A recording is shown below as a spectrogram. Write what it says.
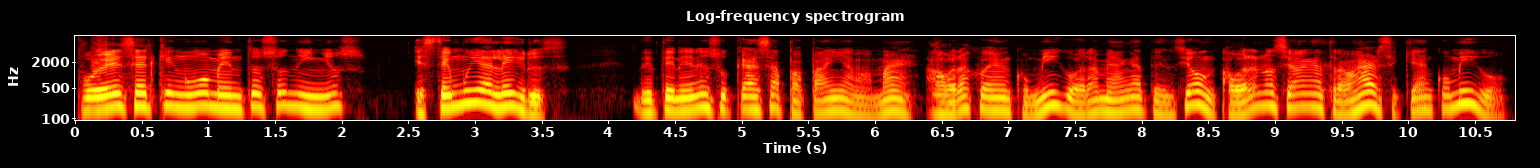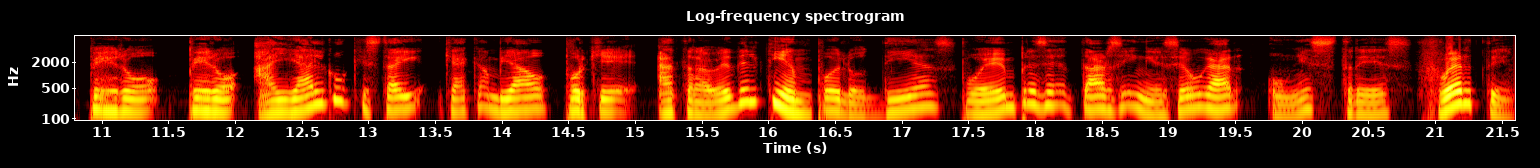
Puede ser que en un momento esos niños estén muy alegres de tener en su casa a papá y a mamá. Ahora juegan conmigo, ahora me dan atención, ahora no se van a trabajar, se quedan conmigo. Pero pero hay algo que está ahí que ha cambiado porque a través del tiempo de los días pueden presentarse en ese hogar un estrés fuerte.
